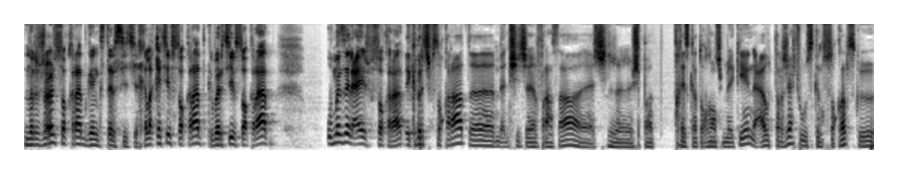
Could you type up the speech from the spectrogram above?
نرجعوا لسقراط غانغستر سيتي خلقيتي في سقراط كبرتي في سقراط ومازال عايش في سقراط. كبرت في سقراط آه، بعد مشيت لفرنسا جو با 13 14 تما كاين عاودت رجعت وسكنت في سقراط باسكو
